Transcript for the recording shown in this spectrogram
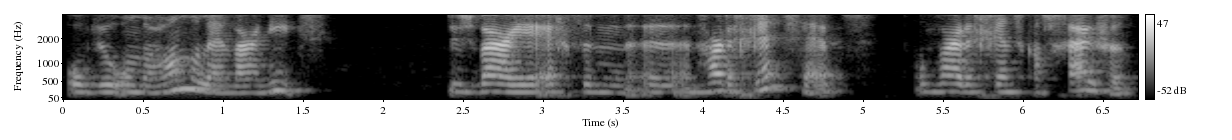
op wil onderhandelen en waar niet. Dus waar je echt een, uh, een harde grens hebt, of waar de grens kan schuiven.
